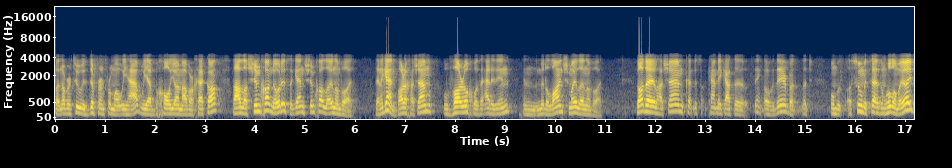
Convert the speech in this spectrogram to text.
but number two is different from what we have. We have B'chol Yom Avarcheka. V'Allah Shimcha. Notice again Shimcha Lo'ilam Vad. Then again Baruch Hashem Uvaruch was added in in the middle line Shmei Lo'ilam Vad. Gadol Hashem can't make out the thing over there, but let's assume it says Umhulam Ayid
